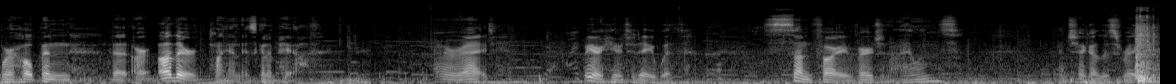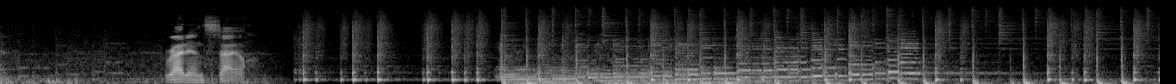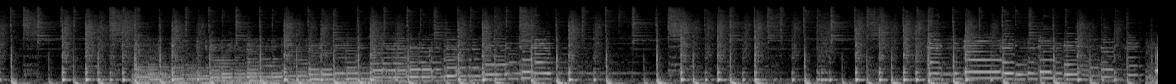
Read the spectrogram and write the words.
we're hoping that our other plan is gonna pay off. All right, we are here today with Sunfari Virgin Islands. And check out this rig. Right in style.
